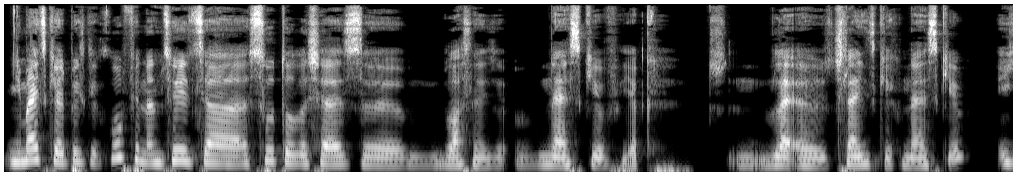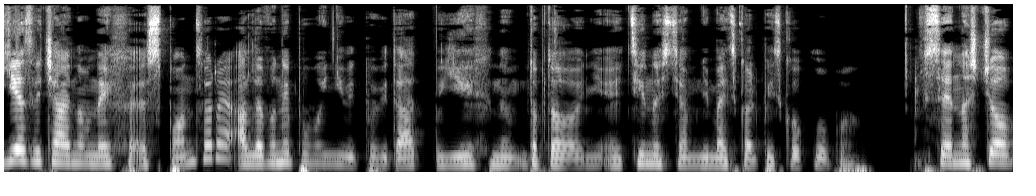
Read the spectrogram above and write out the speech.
Німецький альпійський клуб фінансується суто лише з власне внесків, як членських внесків. Є, звичайно, в них спонсори, але вони повинні відповідати їхнім, тобто цінностям німецького альпійського клубу. Все, на що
